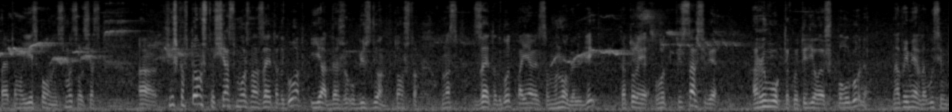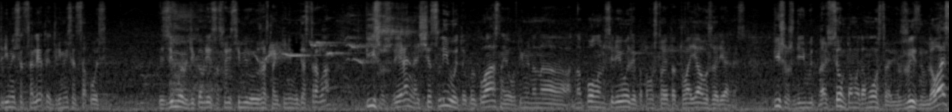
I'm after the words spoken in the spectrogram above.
Поэтому есть полный смысл сейчас. А, Фишка в том, что сейчас можно за этот год, и я даже убежден в том, что у нас за этот год появится много людей, которые, вот представь себе, рывок такой ты делаешь полгода, например, допустим, три месяца лета и три месяца осень. Зимой в декабре со своей семьей уезжаешь на какие-нибудь острова, пишешь реально счастливый такой, классный, вот именно на, на полном серьезе, потому что это твоя уже реальность. Пишешь где-нибудь на всем там этом острове, жизнь удалась,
